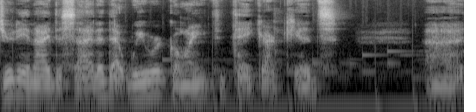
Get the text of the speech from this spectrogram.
Judy and I decided that we were going to take our kids uh,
